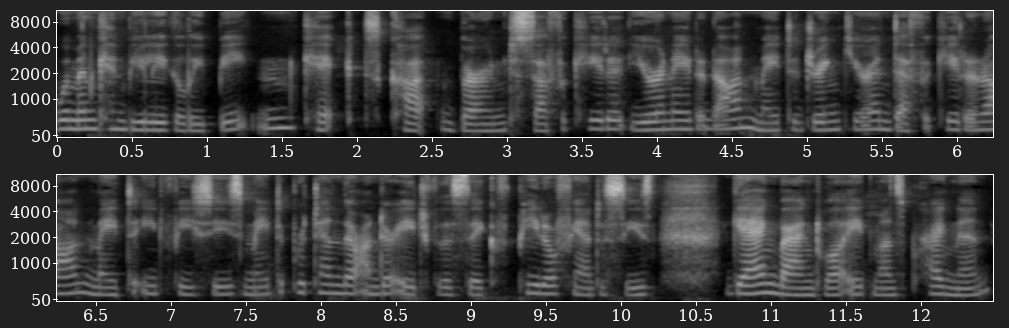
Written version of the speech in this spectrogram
Women can be legally beaten, kicked, cut, burned, suffocated, urinated on, made to drink urine, defecated on, made to eat feces, made to pretend they're underage for the sake of pedo fantasies, gang banged while eight months pregnant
